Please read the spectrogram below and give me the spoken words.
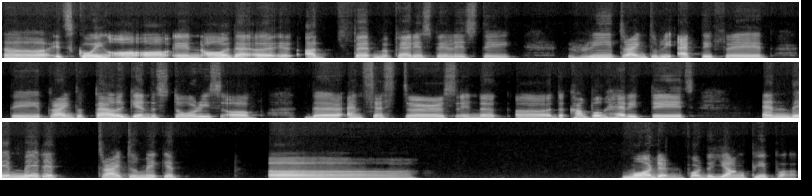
uh, it's going all, all in all that uh, at various villages, they re trying to reactivate, they trying to tell again the stories of the ancestors in the uh, the kampung heritage, and they made it try to make it uh, modern for the young people,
